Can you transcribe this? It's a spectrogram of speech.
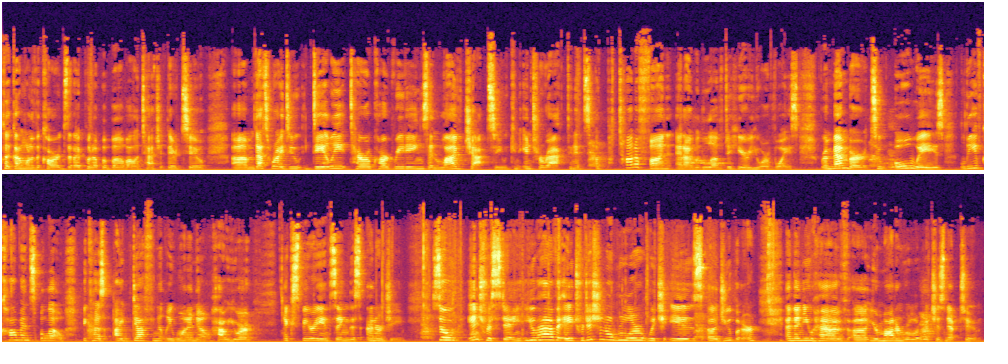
click on one of the cards that I put up above. I'll attach it there too. Um, that's where I do daily tarot card readings and live chat so you can interact. And it's a ton of fun, and I would love to hear your voice. Remember to always leave comments below because I definitely want to know how you're experiencing this energy. So interesting. You have a traditional ruler, which is uh, Jupiter, and then you have uh, your modern ruler, which is Neptune.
